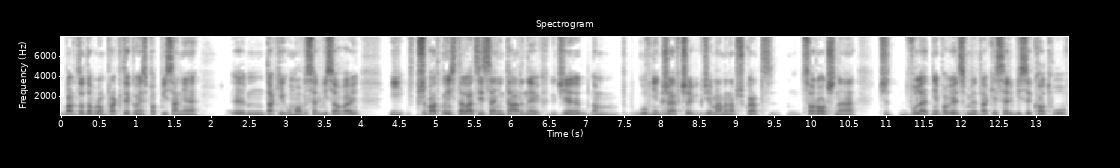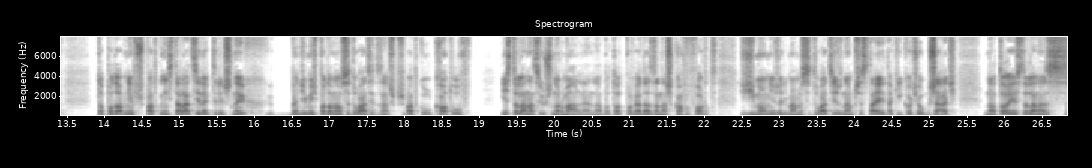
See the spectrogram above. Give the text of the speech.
bardzo dobrą praktyką jest podpisanie takiej umowy serwisowej. I w przypadku instalacji sanitarnych, gdzie no, głównie grzewczych, gdzie mamy na przykład coroczne czy dwuletnie powiedzmy takie serwisy kotłów, to podobnie w przypadku instalacji elektrycznych będzie mieć podobną sytuację. To znaczy, w przypadku kotłów jest to dla nas już normalne, no bo to odpowiada za nasz komfort. Zimą, jeżeli mamy sytuację, że nam przestaje taki kocioł grzać, no to jest to dla nas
